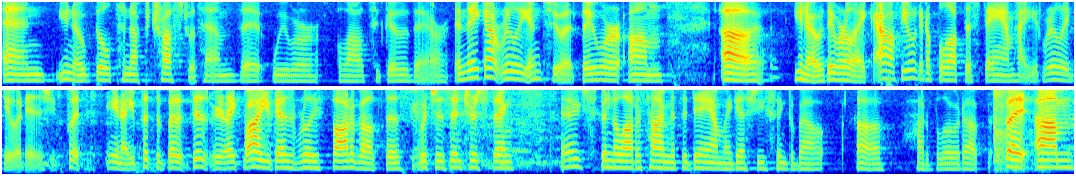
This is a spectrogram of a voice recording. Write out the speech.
and you know built enough trust with him that we were allowed to go there, and they got really into it. They were. Um, uh, you know, they were like, "Oh, if you were going to blow up this dam, how you'd really do it is you put, you know, you put the boat this." You're like, "Wow, you guys have really thought about this," which is interesting. You spend a lot of time at the dam. I guess you think about uh, how to blow it up. But um,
